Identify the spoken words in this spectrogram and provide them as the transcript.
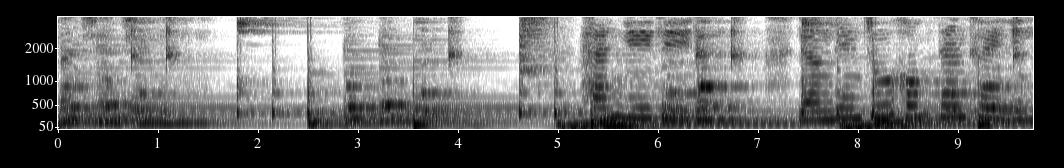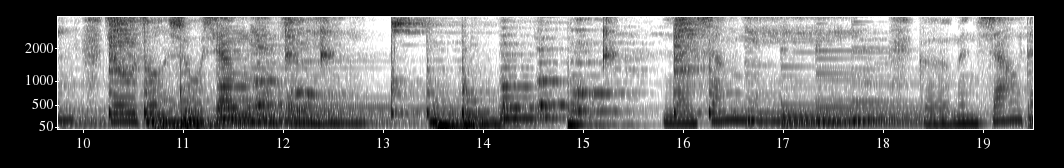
番闲情？寒衣提灯，两帘烛红淡褪影，坐书香念经。阑上影，隔门笑答，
